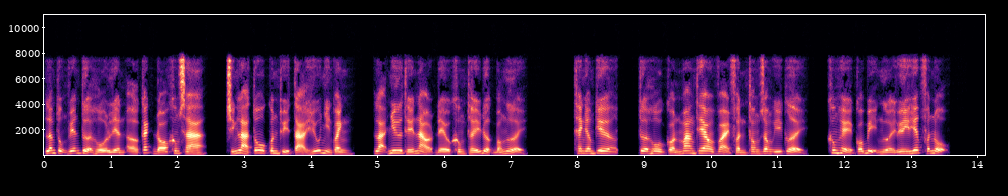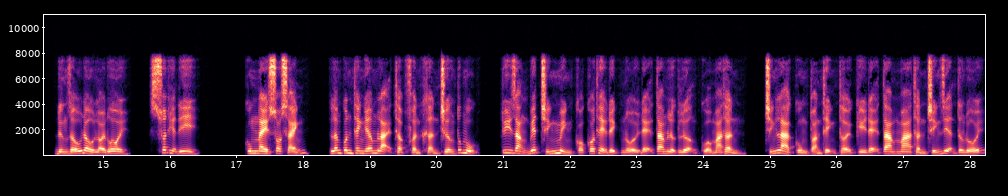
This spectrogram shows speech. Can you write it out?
Lâm Tụng Viễn tựa hồ liền ở cách đó không xa, chính là Tô Quân Thủy tả hữu nhìn quanh, lại như thế nào đều không thấy được bóng người. Thanh âm kia, tựa hồ còn mang theo vài phần thong dong ý cười, không hề có bị người uy hiếp phẫn nộ. Đừng giấu đầu lòi đuôi, xuất hiện đi. Cùng này so sánh, Lâm Quân thanh âm lại thập phần khẩn trương túc mục, tuy rằng biết chính mình có có thể địch nổi đệ tam lực lượng của ma thần, chính là cùng toàn thịnh thời kỳ đệ tam ma thần chính diện tương đối,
